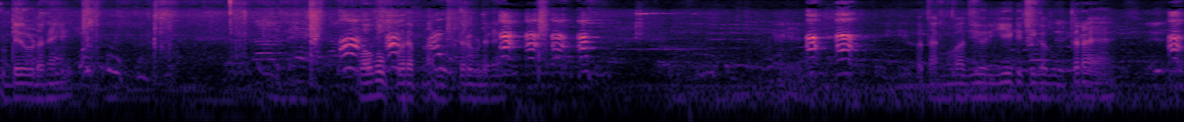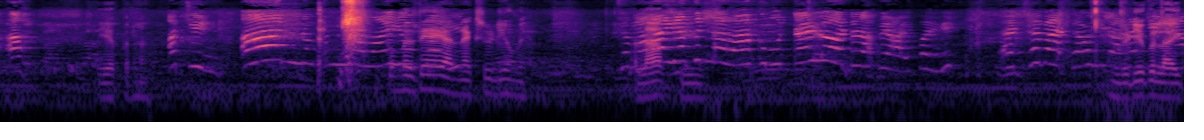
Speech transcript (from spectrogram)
बुढ़े उड़ रहे हैं। बहुत ऊपर अपना कबूतर उड़ रहा है। पतंगबाजी और ये किसी का कबूतर आया है। ये अपना तो मिलते हैं यार नेक्स्ट वीडियो में। वीडियो को लाइक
